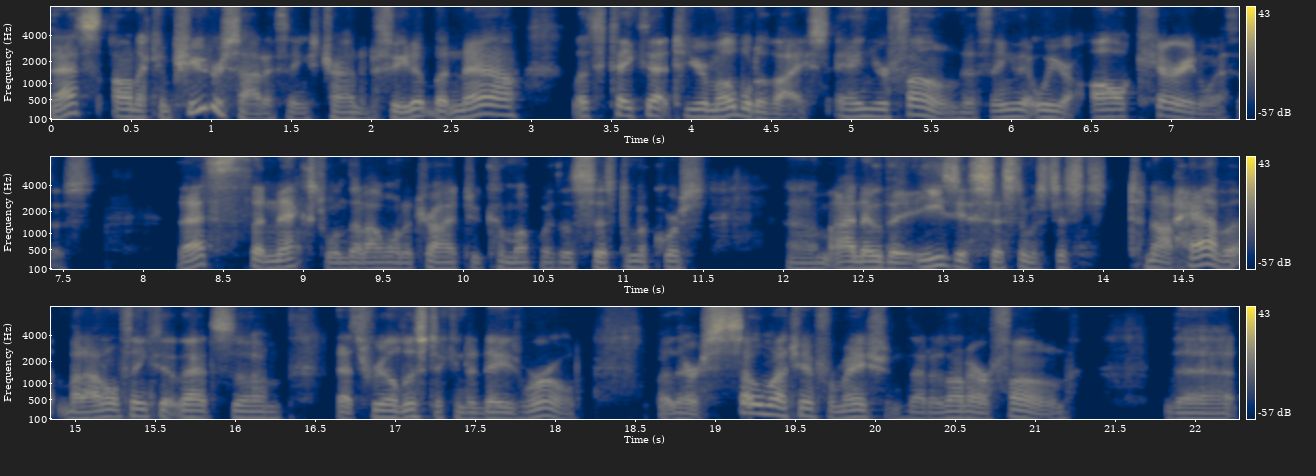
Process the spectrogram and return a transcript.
that's on the computer side of things trying to defeat it. But now let's take that to your mobile device and your phone, the thing that we are all carrying with us. That's the next one that I want to try to come up with a system. Of course, um, I know the easiest system is just to not have it, but I don't think that that's um, that's realistic in today's world. But there's so much information that is on our phone that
